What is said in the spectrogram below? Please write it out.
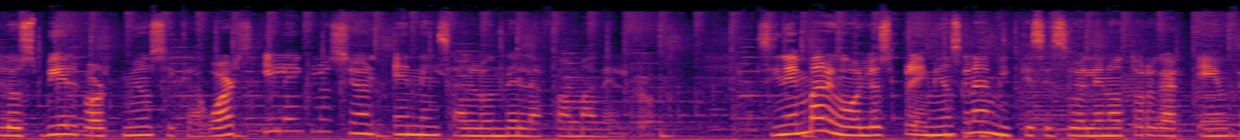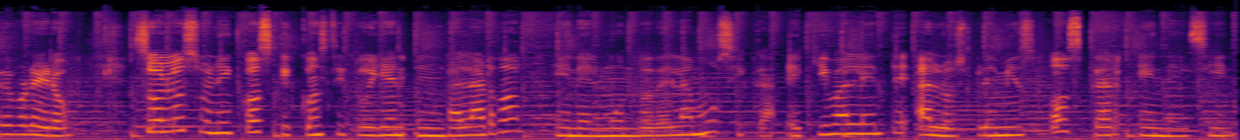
los Billboard Music Awards y la inclusión en el Salón de la Fama del Rock. Sin embargo, los premios Grammy que se suelen otorgar en febrero son los únicos que constituyen un galardón en el mundo de la música, equivalente a los premios Oscar en el cine.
